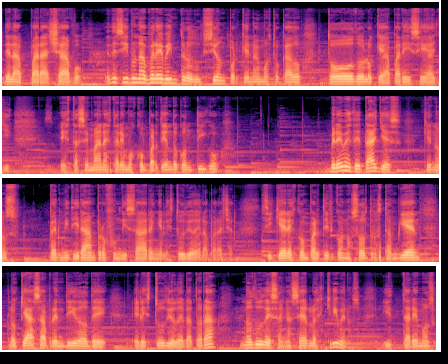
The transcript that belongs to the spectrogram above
de la Parashavo, es decir, una breve introducción porque no hemos tocado todo lo que aparece allí. Esta semana estaremos compartiendo contigo breves detalles que nos permitirán profundizar en el estudio de la paracha. Si quieres compartir con nosotros también lo que has aprendido de el estudio de la Torá, no dudes en hacerlo, escríbenos y estaremos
